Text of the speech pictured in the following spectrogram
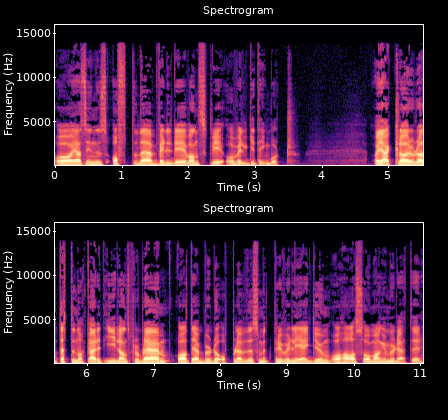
og jeg synes ofte det er veldig vanskelig å velge ting bort. Og jeg er klar over at dette nok er et ilandsproblem, og at jeg burde oppleve det som et privilegium å ha så mange muligheter.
